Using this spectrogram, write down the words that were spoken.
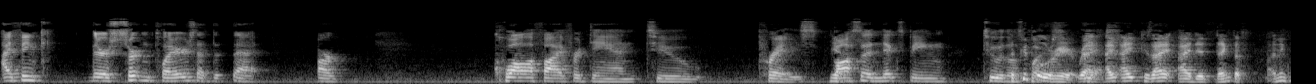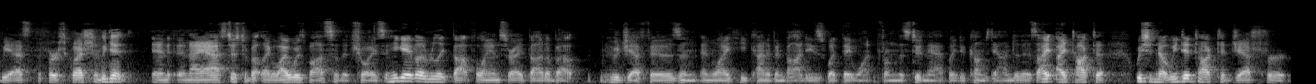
I think there are certain players that that are qualify for Dan to praise. Yeah. Bassa and Nix being two of The those people players. who were here, right? Yes. I because I, I did think the I think we asked the first question. We did. and and I asked just about like why was Bassa the choice, and he gave a really thoughtful answer. I thought about who Jeff is and, and why he kind of embodies what they want from the student athlete who comes down to this. I, I talked to we should know we did talk to Jeff for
